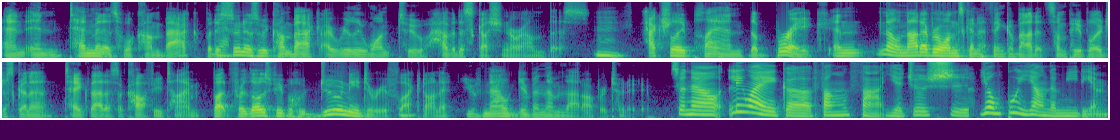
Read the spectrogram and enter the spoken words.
And in 10 minutes, we'll come back. But as soon as we come back, I really want to have a discussion around this. Mm. Actually, plan the break. And no, not everyone's going to think about it. Some people are just going to take that as a coffee time. But for those people who do need to reflect on it, you've now given them that opportunity. So now 另外一个方法，也就是用不一样的 medium，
